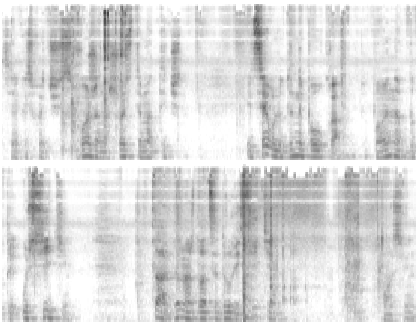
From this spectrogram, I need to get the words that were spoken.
Це якось хоч схоже на щось тематичне. І це у людини паука. Повинна бути у сіті. Так, де наш 22-й сіті? Ось він.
